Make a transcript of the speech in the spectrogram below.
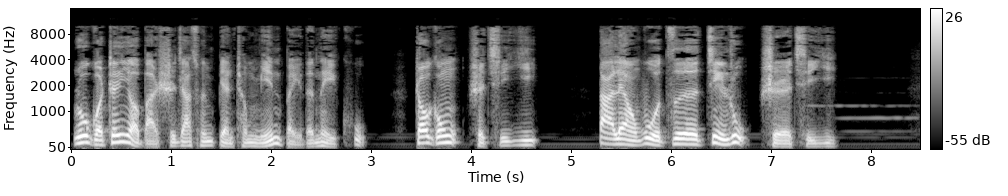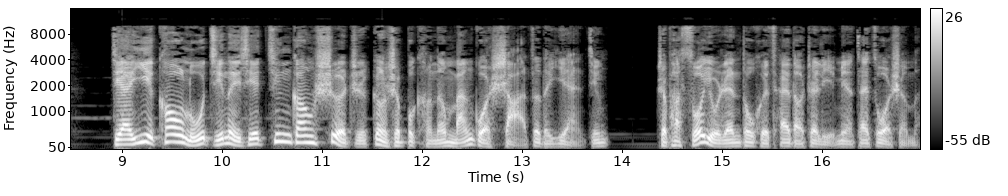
如果真要把石家村变成闽北的内库，招工是其一，大量物资进入是其一，简易高炉及那些金刚设置更是不可能瞒过傻子的眼睛，只怕所有人都会猜到这里面在做什么。”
